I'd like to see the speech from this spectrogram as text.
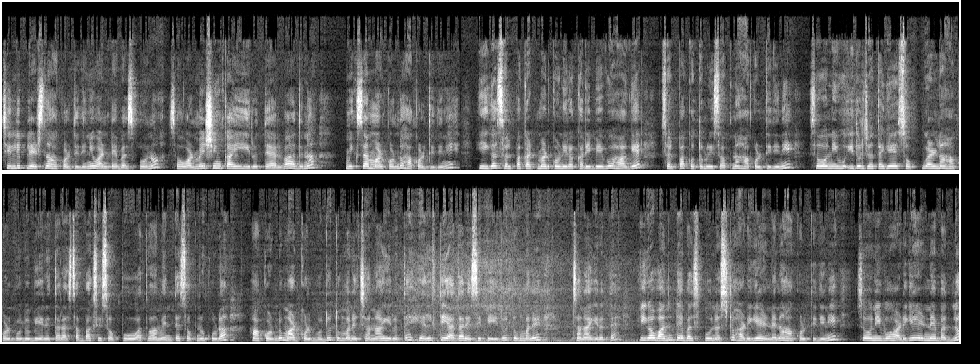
ಚಿಲ್ಲಿ ಪ್ಲೇಟ್ಸ್ನ ಹಾಕ್ಕೊಳ್ತಿದ್ದೀನಿ ಒನ್ ಟೇಬಲ್ ಸ್ಪೂನು ಸೊ ಒಣಮೆಣ್ಸಿನ್ಕಾಯಿ ಇರುತ್ತೆ ಅಲ್ವಾ, ಅದನ್ನು ಮಿಕ್ಸರ್ ಮಾಡಿಕೊಂಡು ಹಾಕ್ಕೊಳ್ತಿದ್ದೀನಿ ಈಗ ಸ್ವಲ್ಪ ಕಟ್ ಮಾಡ್ಕೊಂಡಿರೋ ಕರಿಬೇವು ಹಾಗೆ ಸ್ವಲ್ಪ ಕೊತ್ತಂಬರಿ ಸೊಪ್ಪನ್ನ ಹಾಕ್ಕೊಳ್ತಿದ್ದೀನಿ ಸೊ ನೀವು ಇದ್ರ ಜೊತೆಗೆ ಸೊಪ್ಪುಗಳನ್ನ ಹಾಕ್ಕೊಳ್ಬೋದು ಬೇರೆ ಥರ ಸಬ್ಬಾಕ್ಸಿ ಸೊಪ್ಪು ಅಥವಾ ಮೆಂತ್ಯ ಸೊಪ್ಪನ್ನು ಕೂಡ ಹಾಕ್ಕೊಂಡು ಮಾಡ್ಕೊಳ್ಬೋದು. ತುಂಬಾ ಚೆನ್ನಾಗಿರುತ್ತೆ ಹೆಲ್ತಿಯಾದ ರೆಸಿಪಿ ಇದು. ತುಂಬಾ ಚೆನ್ನಾಗಿರುತ್ತೆ. ಈಗ ಒಂದು ಟೇಬಲ್ ಸ್ಪೂನಷ್ಟು ಅಡುಗೆ ಎಣ್ಣೆನ ಹಾಕ್ಕೊಳ್ತಿದ್ದೀನಿ ಸೊ ನೀವು ಅಡುಗೆ ಎಣ್ಣೆ ಬದಲು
